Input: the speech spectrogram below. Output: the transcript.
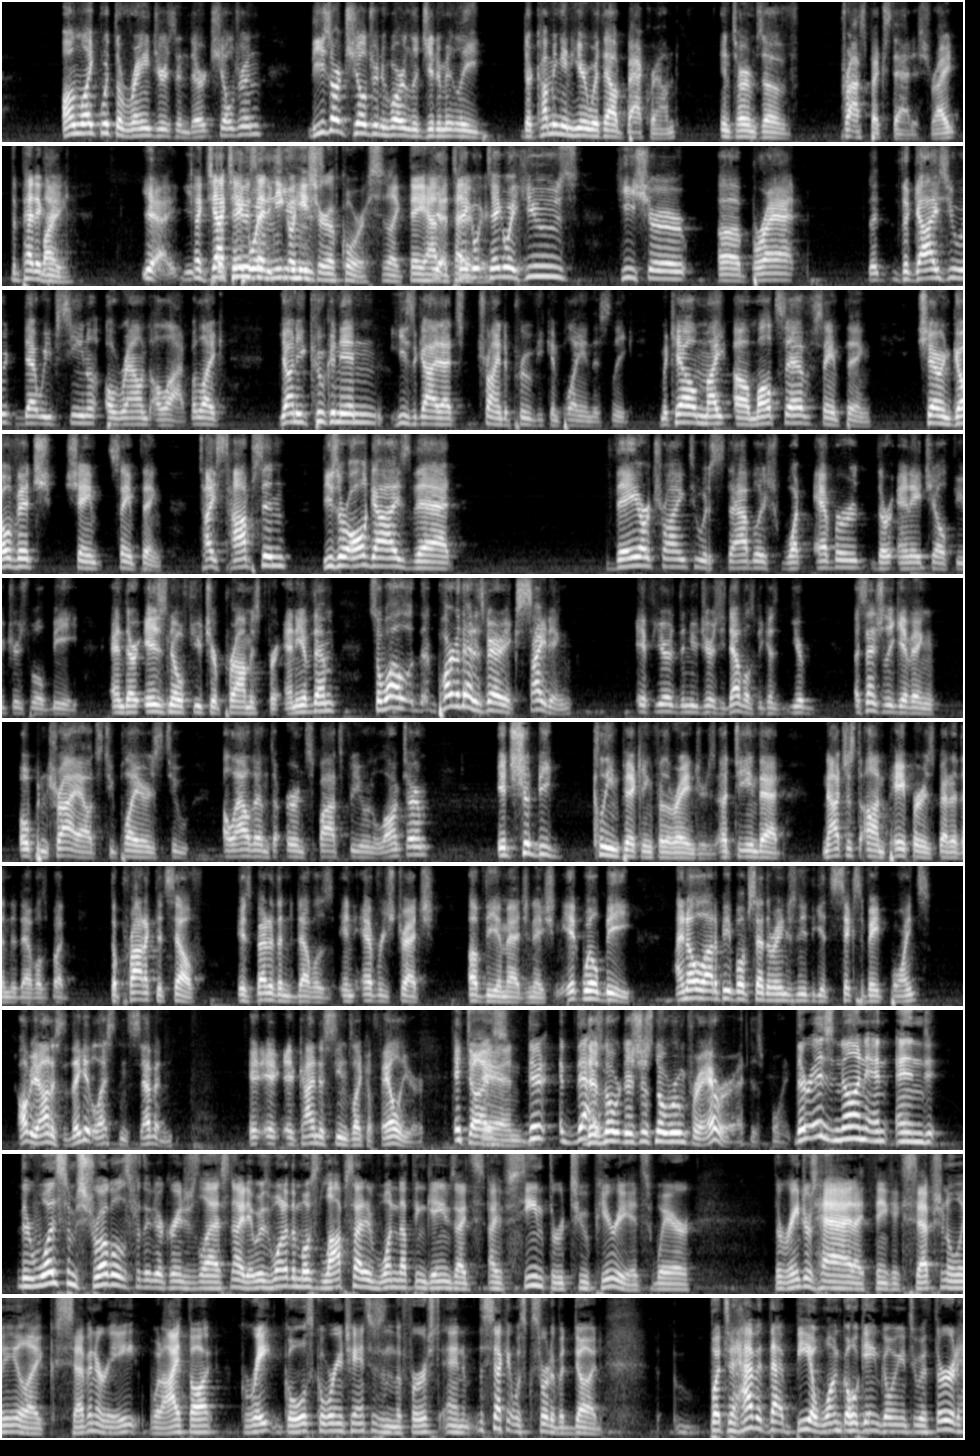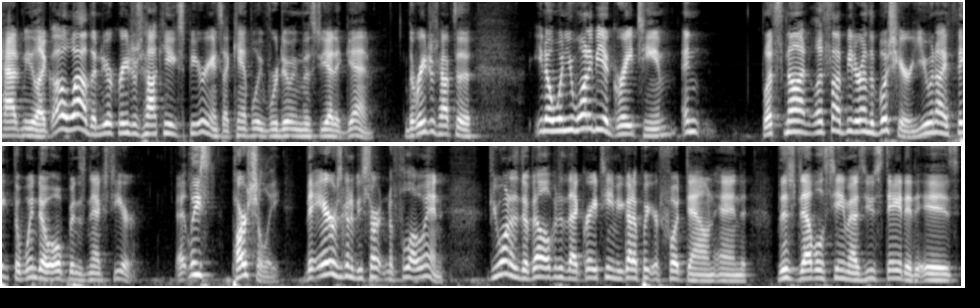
unlike with the Rangers and their children, these are children who are legitimately they're coming in here without background in terms of prospect status, right? The pedigree. Like, yeah, like Jack Hughes and Nico Hughes, Hischier, of course. Like they have yeah, the pedigree. Take, take away Hughes, Hischier, uh, Bratt, the the guys you that we've seen around a lot. But like Janne Kuokkanen, he's a guy that's trying to prove he can play in this league. Mikhail Mike, uh, Maltsev, same thing. Sharangovich, same same thing. Tyce Thompson, these are all guys that they are trying to establish whatever their NHL futures will be, and there is no future promised for any of them. So while part of that is very exciting, if you're the New Jersey Devils, because you're essentially giving open tryouts to players to allow them to earn spots for you in the long term, it should be clean picking for the Rangers, a team that not just on paper is better than the Devils, but the product itself is better than the Devils in every stretch of the imagination. It will be. I know a lot of people have said the Rangers need to get six of eight points. I'll be honest, if they get less than seven, it, it, it kind of seems like a failure. It does. And there, that, there's no, there's just no room for error at this point. There is none, and and there was some struggles for the New York Rangers last night. It was one of the most lopsided one nothing games i have seen through two periods where the Rangers had, I think, exceptionally like seven or eight what I thought great goal scoring chances in the first, and the second was sort of a dud. But to have it that be a one goal game going into a third had me like, oh wow, the New York Rangers hockey experience. I can't believe we're doing this yet again. The Rangers have to, you know, when you want to be a great team, and let's not let's not beat around the bush here. You and I think the window opens next year, at least partially. The air is going to be starting to flow in. If you want to develop into that great team, you got to put your foot down. And this Devils team, as you stated, is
